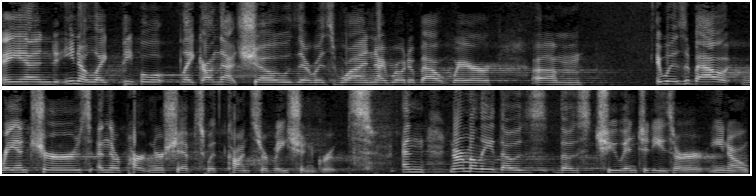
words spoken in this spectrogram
and you know like people like on that show there was one i wrote about where um, it was about ranchers and their partnerships with conservation groups. And normally those those two entities are you know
